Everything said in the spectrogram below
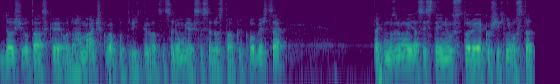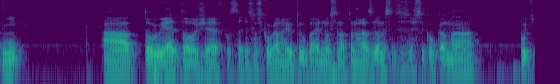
další otázka je od Hamáčkova potržítko 27, jak jsi se dostal ke kloběžce? Tak můžu mít asi stejnou story jako všichni ostatní, a to je to, že v podstatě jsem se koukal na YouTube a jednou jsem na to narazil. Myslím si, že se koukal na buď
